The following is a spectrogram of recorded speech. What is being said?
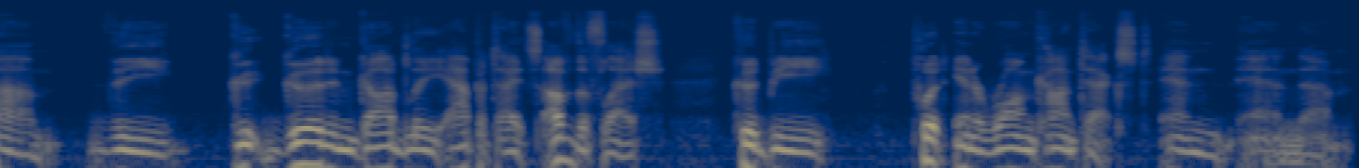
um, the good and godly appetites of the flesh could be put in a wrong context and and um,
